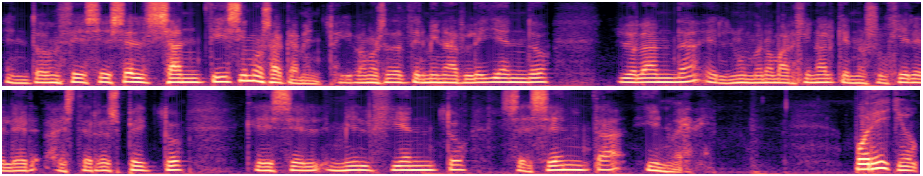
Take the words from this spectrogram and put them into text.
entonces es el Santísimo Sacramento. Y vamos a terminar leyendo, Yolanda, el número marginal que nos sugiere leer a este respecto, que es el 1169. Por ello,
